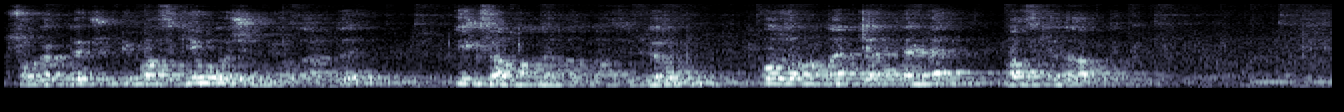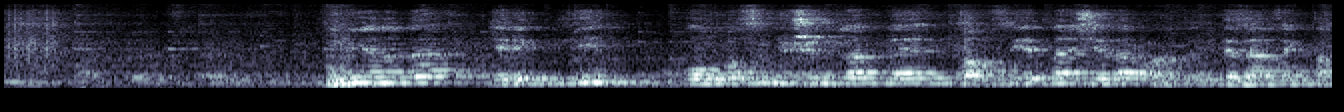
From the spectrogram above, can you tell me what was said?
sokakta çünkü maskeye ulaşamıyorlardı. İlk zamanlardan bahsediyorum. O zamanlar kendilerine maske dağıttık. Bunun yanında gerekli olması düşünülen ve tavsiye edilen şeyler vardı. Dezenfektan.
